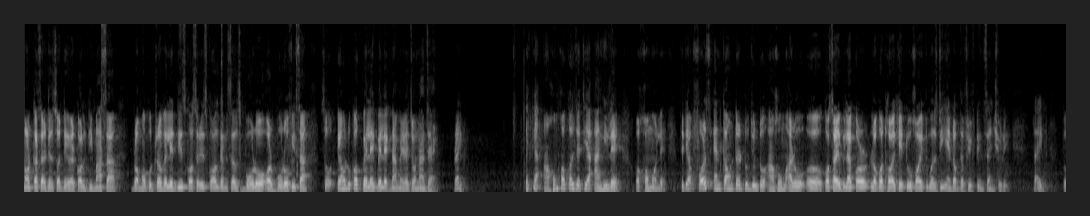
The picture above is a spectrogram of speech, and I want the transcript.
নৰ্থ কাছাৰ হিলছত they are called Dimasa Brahmaputra ভেলীত this Kacharis call themselves Bodo or Bodo Fisa so' তেওঁলোকক বেলেগ বেলেগ নামেৰে জনা যায় ৰাইট এতিয়া আহোমসকল যেতিয়া আহিলে অসমলৈ তেতিয়া ফাৰ্ষ্ট এনকাউণ্টাৰটো যোনটো আহোম আৰু কছাৰীবিলাকৰ লগত হয় সেইটো হয় towards the end of the fifteen century right তো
